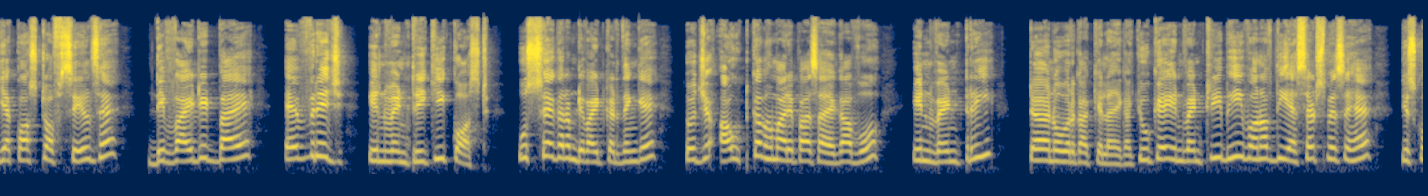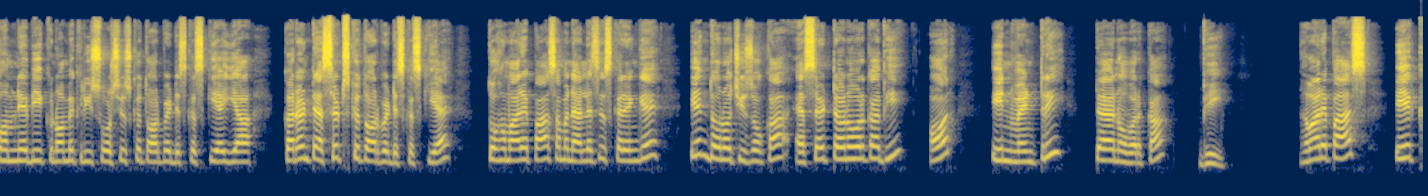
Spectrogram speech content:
या कॉस्ट ऑफ़ सेल्स है डिवाइडेड बाय एवरेज इन्वेंट्री की कॉस्ट उससे अगर हम डिवाइड कर देंगे तो जो आउटकम हमारे पास आएगा वो इन्वेंट्री टर्नओवर का कहलाएगा क्योंकि इन्वेंट्री भी वन ऑफ़ दी एसेट्स में से है, जिसको हमने अभी इकोनॉमिक रिसोर्सेज के तौर पर डिस्कस किया है या करंट एसेट्स के तौर पर डिस्कस किया है तो हमारे पास हम एनालिसिस करेंगे इन दोनों चीज़ों का एसेट टर्नओवर का भी और इन्वेंट्री टर्नओवर का भी। हमारे पास एक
